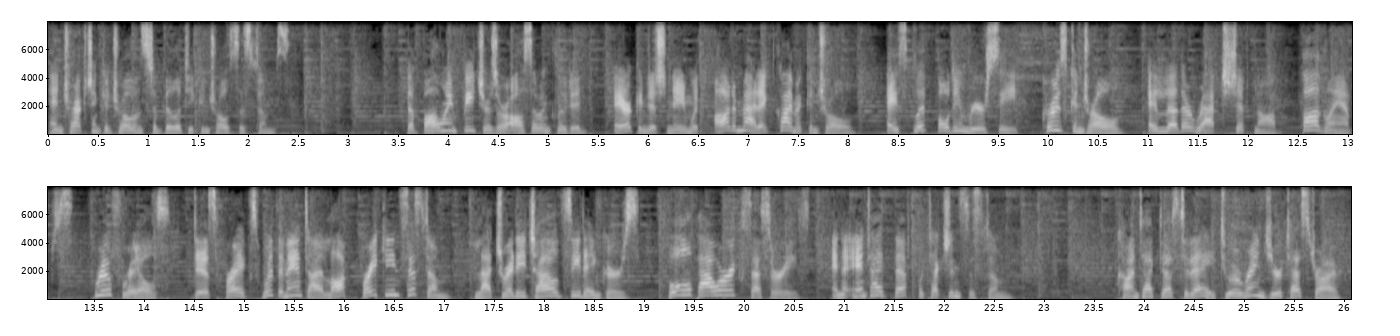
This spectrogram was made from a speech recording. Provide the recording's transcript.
and traction control and stability control systems. The following features are also included air conditioning with automatic climate control, a split folding rear seat, cruise control, a leather wrapped shift knob, fog lamps, roof rails, disc brakes with an anti lock braking system, latch ready child seat anchors, full power accessories, and an anti theft protection system. Contact us today to arrange your test drive.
